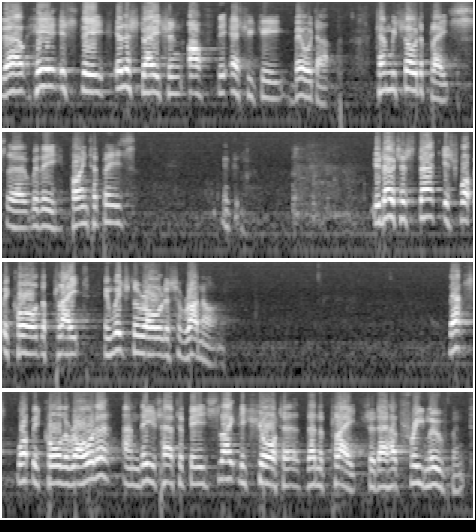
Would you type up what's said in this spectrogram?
Now, here is the illustration of the SEG build-up. Can we show the plates uh, with the pointer, please? You notice that is what we call the plate in which the rollers run on. That's what we call the roller, and these have to be slightly shorter than the plate, so they have free movement.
